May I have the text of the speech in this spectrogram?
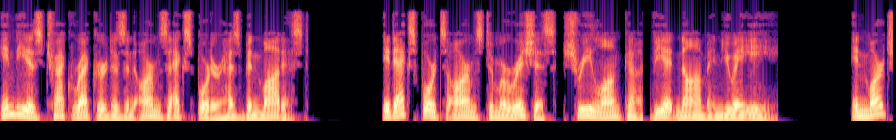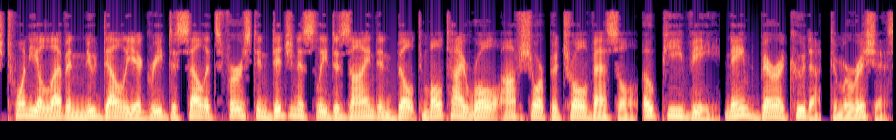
India's track record as an arms exporter has been modest. It exports arms to Mauritius, Sri Lanka, Vietnam and UAE. In March 2011 New Delhi agreed to sell its first indigenously designed and built multi-role offshore patrol vessel named Barracuda, to Mauritius.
